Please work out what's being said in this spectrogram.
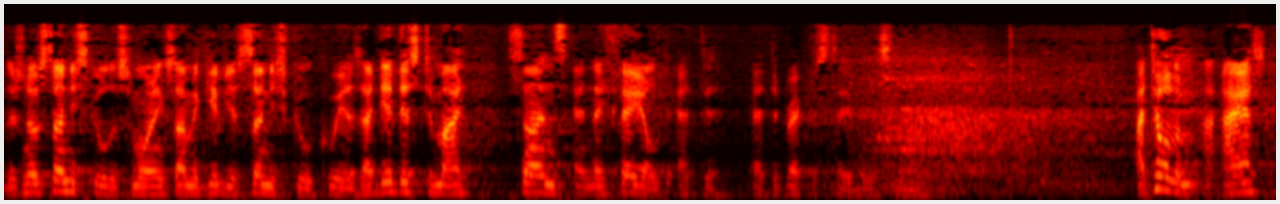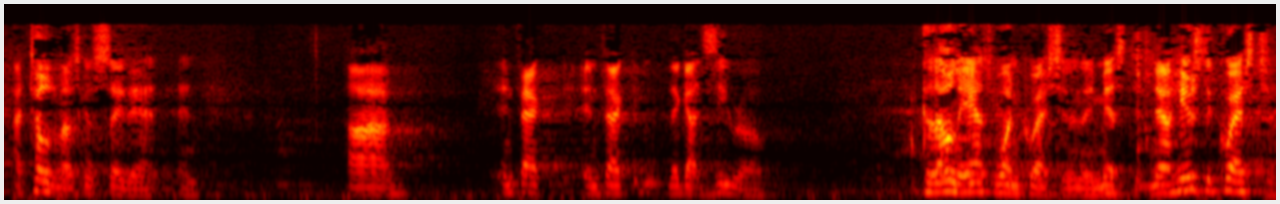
there's no Sunday school this morning, so I'm going to give you a Sunday school quiz. I did this to my sons, and they failed at the at the breakfast table this morning. I told them, I asked, I told them I was going to say that, and uh, in fact, in fact, they got zero because I only asked one question and they missed it. Now here's the question.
